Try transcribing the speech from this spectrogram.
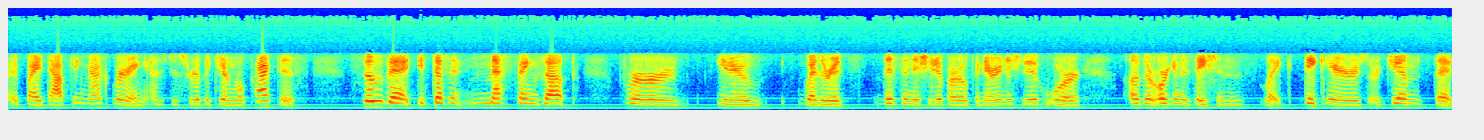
uh, by adopting mask wearing as just sort of a general practice, so that it doesn't mess things up for you know whether it's this initiative, our open air initiative, or other organizations like daycares or gyms that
